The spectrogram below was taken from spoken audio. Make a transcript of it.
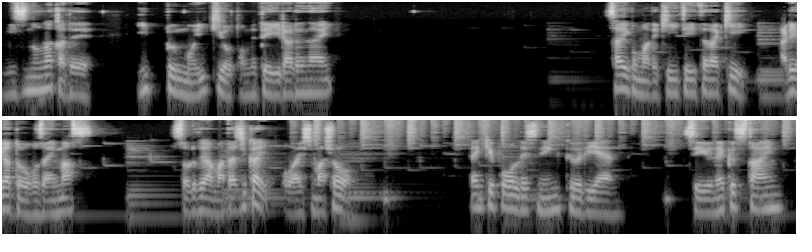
水の中で1分も息を止めていられない。最後まで聞いていただき、ありがとうございます。それではまた次回お会いしましょう。Thank you for listening to the end. See you next time.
